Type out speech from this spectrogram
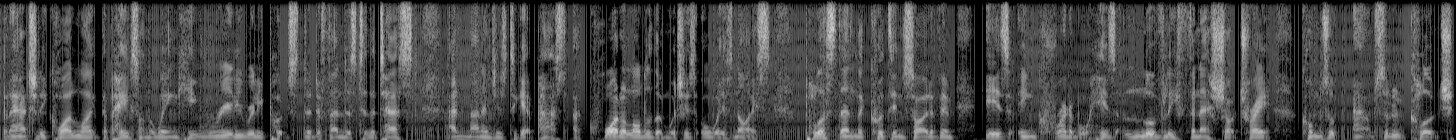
but I actually quite like the pace on the wing. He really, really puts the defenders to the test and manages to get past a, quite a lot of them, which is always nice. Plus, then the cut inside of him is incredible. His lovely finesse shot trait comes up absolute clutch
